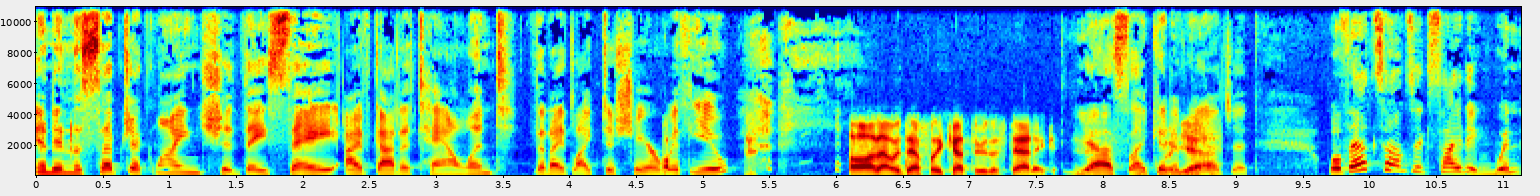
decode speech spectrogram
And in the subject line, should they say, I've got a talent that I'd like to share with you? oh, that would definitely cut through the static. Yes, I can but imagine. Yeah. Well, that sounds exciting. When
